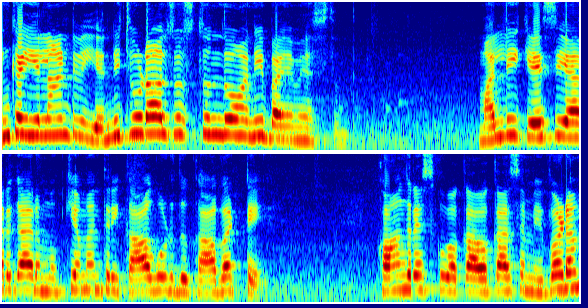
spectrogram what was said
ఇంకా ఇలాంటివి ఎన్ని చూడాల్సి వస్తుందో అని భయం వేస్తుంది మళ్ళీ కేసీఆర్ గారు ముఖ్యమంత్రి కాకూడదు కాబట్టే కాంగ్రెస్కు ఒక అవకాశం ఇవ్వడం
